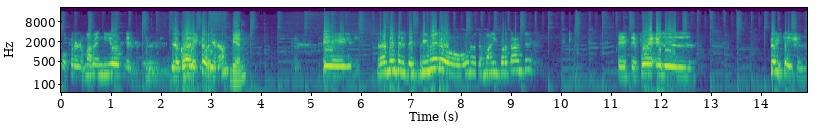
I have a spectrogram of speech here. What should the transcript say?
o fueron los más vendidos de lo que va de la historia, ¿no? Bien. Eh, realmente el, primero, uno de los más importantes, este, fue el PlayStation.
